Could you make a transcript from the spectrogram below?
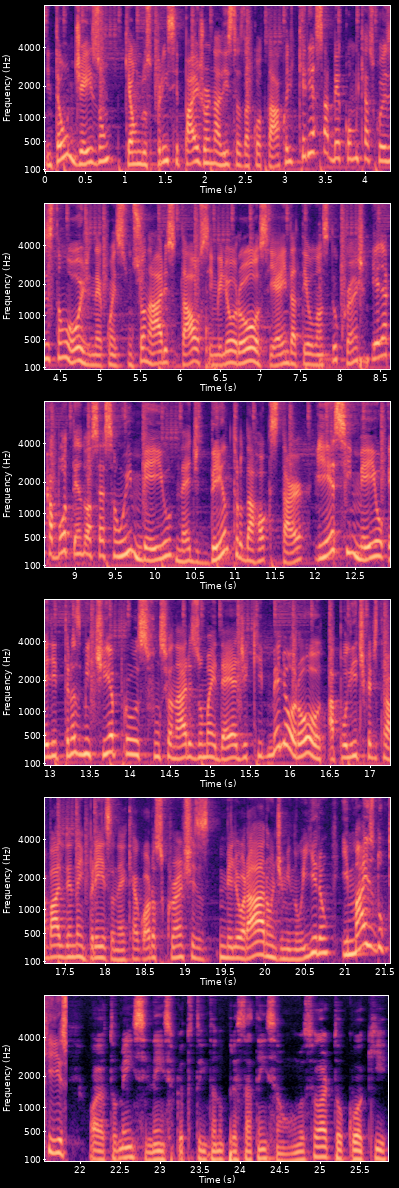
Então o Jason, que é um dos principais jornalistas da Kotaku, ele queria saber como que as coisas estão hoje, né? Com esses funcionários e tal, se melhorou, se ainda tem o lance do crunch. E ele acabou tendo acesso a um e-mail, né? De dentro da Rockstar. E esse e-mail, ele transmitia para os funcionários uma ideia de que melhorou a política de trabalho dentro da empresa, né? Que agora os crunches melhoraram, diminuíram. E mais do que isso. Olha, eu tô meio em silêncio porque eu tô tentando prestar atenção. O meu celular tocou aqui,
